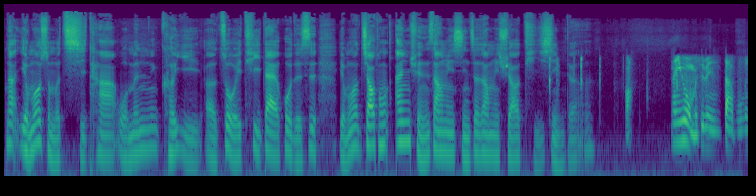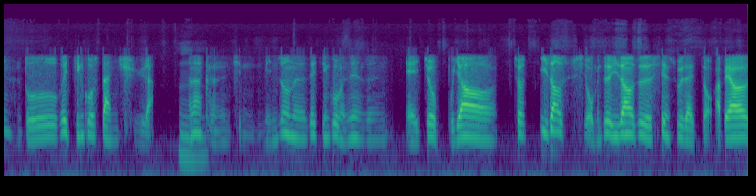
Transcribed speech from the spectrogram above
那有没有什么其他我们可以呃作为替代，或者是有没有交通安全上面、行车上面需要提醒的？哦，那因为我们这边大部分很多会经过山区啦，嗯、那可能请民众呢在经过我们这边，哎、欸，就不要就依照我们这依照这个限速在走啊，不要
